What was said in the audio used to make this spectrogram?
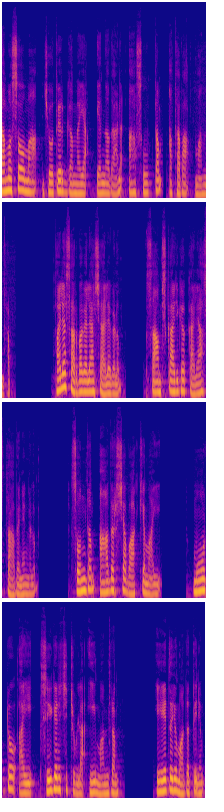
തമസോമ ജ്യോതിർഗമയ എന്നതാണ് ആ സൂക്തം അഥവാ മന്ത്രം. പല സർവകലാശാലകളും സാംസ്കാരിക കലാസ്ഥാപനങ്ങളും സ്വന്തം ആദർശവാക്യമായി മോട്ടോ ആയി സ്വീകരിച്ചിട്ടുള്ള ഈ മന്ത്രം ഏതൊരു മതത്തിനും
